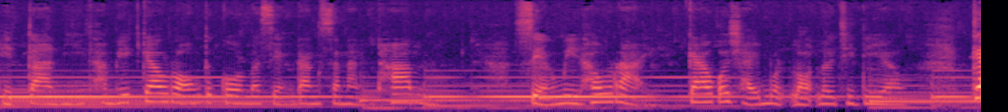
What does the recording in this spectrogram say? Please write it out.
เหตุการณ์นี้ทำให้แก้วร้องตะโกนมาเสียงดังสนั่นถ้ำเสียงมีเท่าไหร่ แก้วก็ใช้หมดหลอดเลยทีเดียว แก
